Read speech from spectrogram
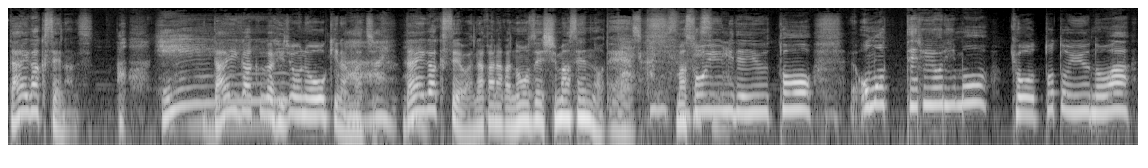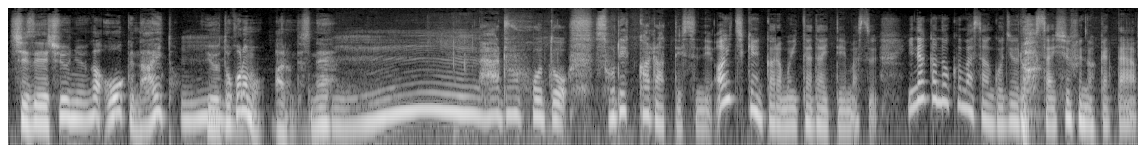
大学生なんです。大学が非常に大きな町、はいはい、大学生はなかなか納税しませんので、ね、まあ、そういう意味で言うと思ってるよりも京都というのは市税収入が多くないというところもあるんですね。なるほど。それからですね、愛知県からもいただいています。田舎の熊さん56歳 主婦の方。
